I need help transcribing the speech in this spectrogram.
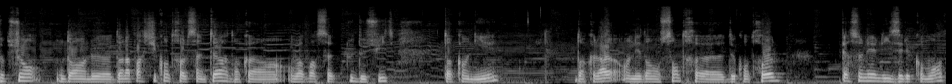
options dans, le, dans la partie Control Center. Donc on va voir ça plus de suite tant qu'on y est. Donc là, on est dans le centre de contrôle. Personnaliser les commandes.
